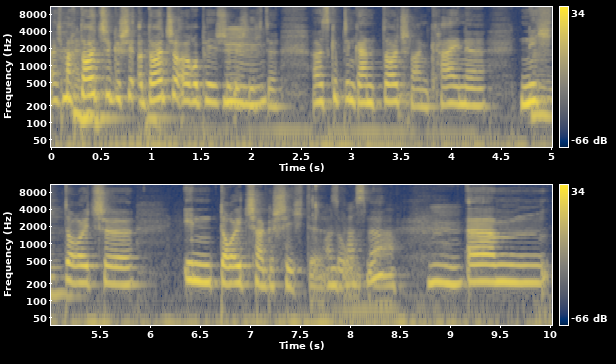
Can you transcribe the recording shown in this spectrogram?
Weil ich mache deutsche, Gesch deutsche europäische Geschichte. Aber es gibt in ganz Deutschland keine nicht deutsche in deutscher Geschichte. So, ne? Unfassbar. Ähm,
